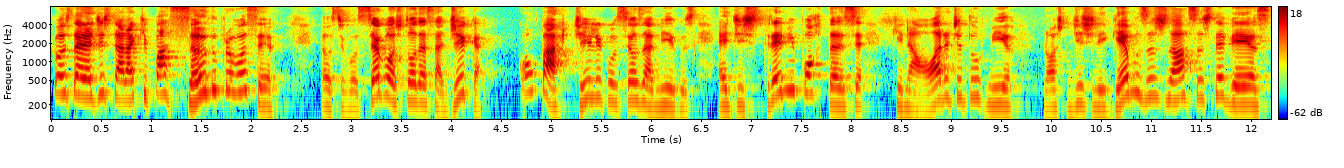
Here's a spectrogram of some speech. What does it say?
gostaria de estar aqui passando para você. Então, se você gostou dessa dica, compartilhe com seus amigos. É de extrema importância que na hora de dormir nós desliguemos as nossas TVs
